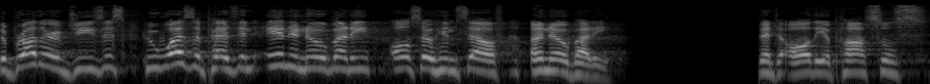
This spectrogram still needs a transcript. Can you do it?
the brother of Jesus, who was a peasant and a nobody, also himself a nobody. Then to all the apostles,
